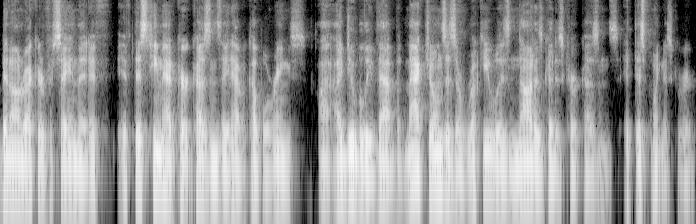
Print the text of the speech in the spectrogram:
been on record for saying that if if this team had Kirk Cousins, they'd have a couple rings. I, I do believe that. But Mac Jones as a rookie was not as good as Kirk Cousins at this point in his career.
